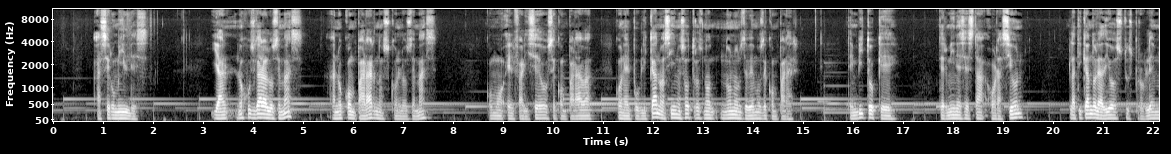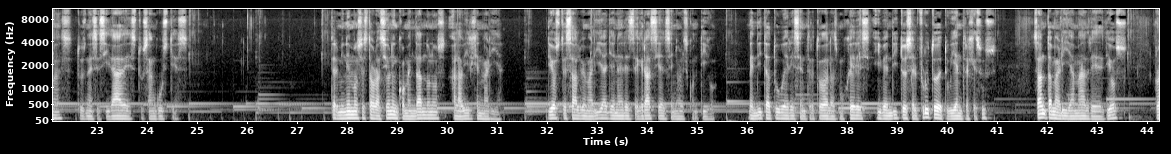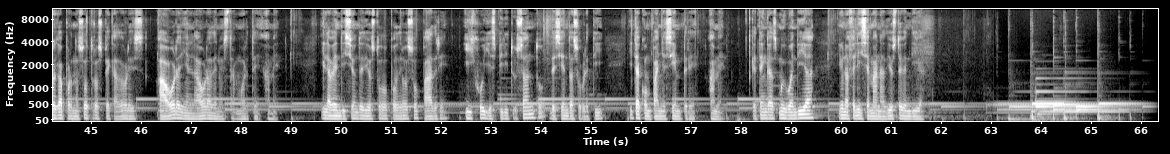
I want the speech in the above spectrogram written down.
a ser humildes y a no juzgar a los demás, a no compararnos con los demás, como el fariseo se comparaba con el publicano, así nosotros no, no nos debemos de comparar. Te invito que termines esta oración platicándole a Dios tus problemas, tus necesidades, tus angustias. Terminemos esta oración encomendándonos a la Virgen María. Dios te salve María, llena eres de gracia, el Señor es contigo. Bendita tú eres entre todas las mujeres y bendito es el fruto de tu vientre Jesús. Santa María, Madre de Dios, ruega por nosotros pecadores, ahora y en la hora de nuestra muerte. Amén y la bendición de Dios Todopoderoso, Padre, Hijo y Espíritu Santo, descienda sobre ti y te acompañe siempre. Amén. Que tengas muy buen día y una feliz semana. Dios te bendiga.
